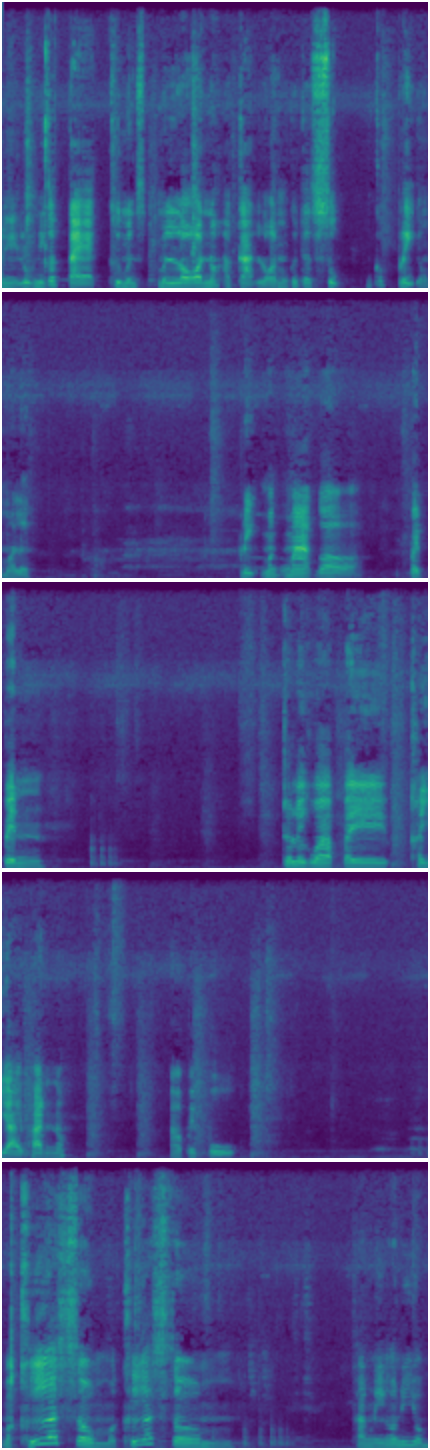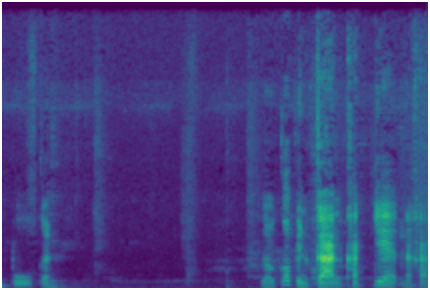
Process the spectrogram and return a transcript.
นี่ลูกนี้ก็แตกคือมันมันร้อนเนาะอากาศร้อนมันก็จะสุกมันก็ปลีออกมาเลย ปลีมากๆก็ไปเป็นจะเรียกว่าไปขยายพันธุ์เนาะ เอาไปปลูกมะเขือส้มมะเขือส้มทางนี้เขานิยมปลูกกัน แล้วก็เป็นการคัดแยกนะคะ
